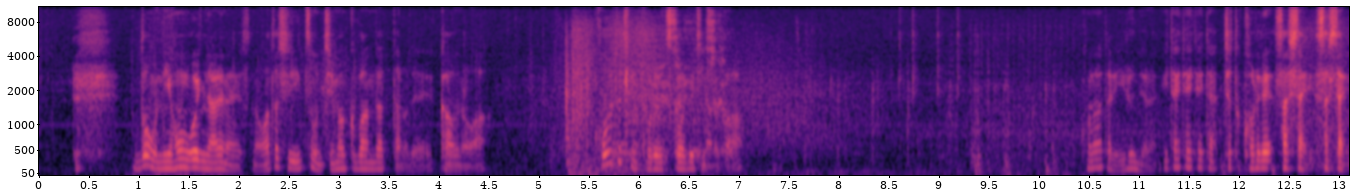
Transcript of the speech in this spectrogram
どうも日本語になれないですな。私いつも字幕版だったので買うのは。こういう時にこれを使うべきなのかこの辺りいるんじゃない？いたいたいたい。ちょっとこれで刺したい、刺したい。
